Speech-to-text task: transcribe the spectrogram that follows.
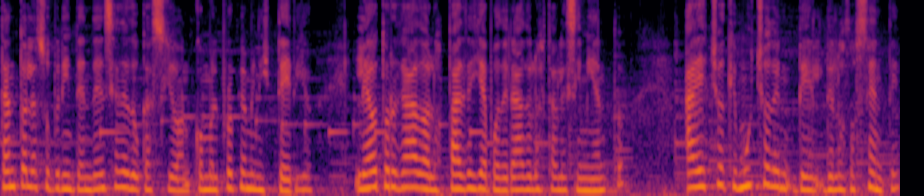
tanto la Superintendencia de Educación como el propio Ministerio le ha otorgado a los padres y apoderados de los establecimientos ha hecho que muchos de, los docentes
